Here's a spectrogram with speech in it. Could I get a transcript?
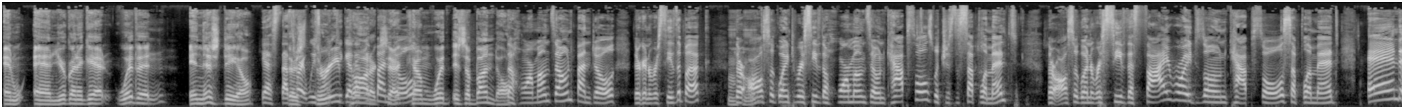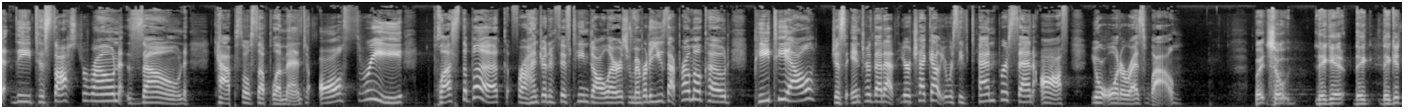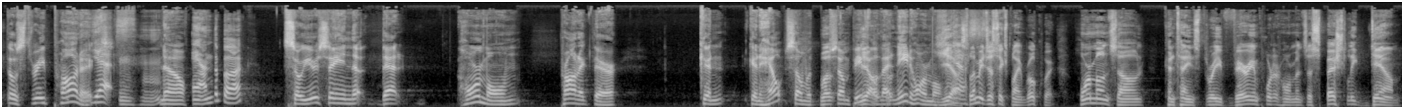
and and you're going to get with it in this deal. Mm-hmm. Yes, that's there's right. We've put three together the products bundle. that come with. It's a bundle. the Hormone Zone bundle. They're going to receive the book. They're mm-hmm. also going to receive the Hormone Zone capsules, which is the supplement. They're also going to receive the Thyroid Zone capsule supplement and the Testosterone Zone capsule supplement. All three plus the book for $115. Remember to use that promo code PTL. Just enter that at your checkout. You'll receive 10% off your order as well. but so they get they they get those three products. Yes. Now, and the book. so you're saying that that hormone product there can can help some of Well, some people yeah, that uh, need hormones. Yes. Yes. Let me just explain real quick. Hormone Zone contains three very important hormones, especially DIM.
